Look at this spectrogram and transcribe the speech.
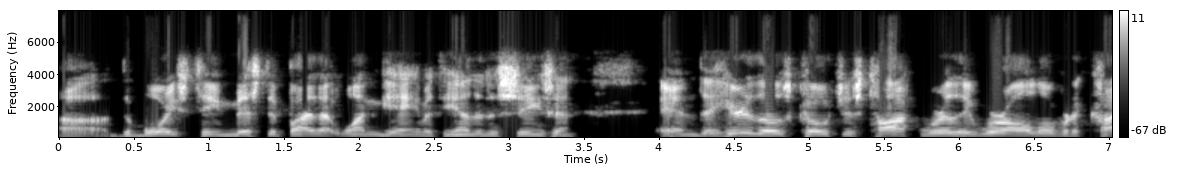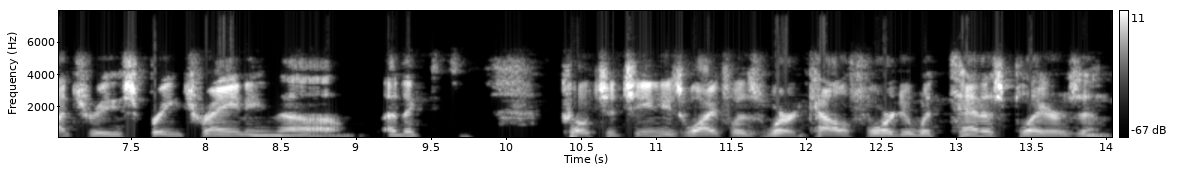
Uh, the boys team missed it by that one game at the end of the season. And to hear those coaches talk where they were all over the country, spring training, uh, I think Coach Cecchini's wife was were in California with tennis players, and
